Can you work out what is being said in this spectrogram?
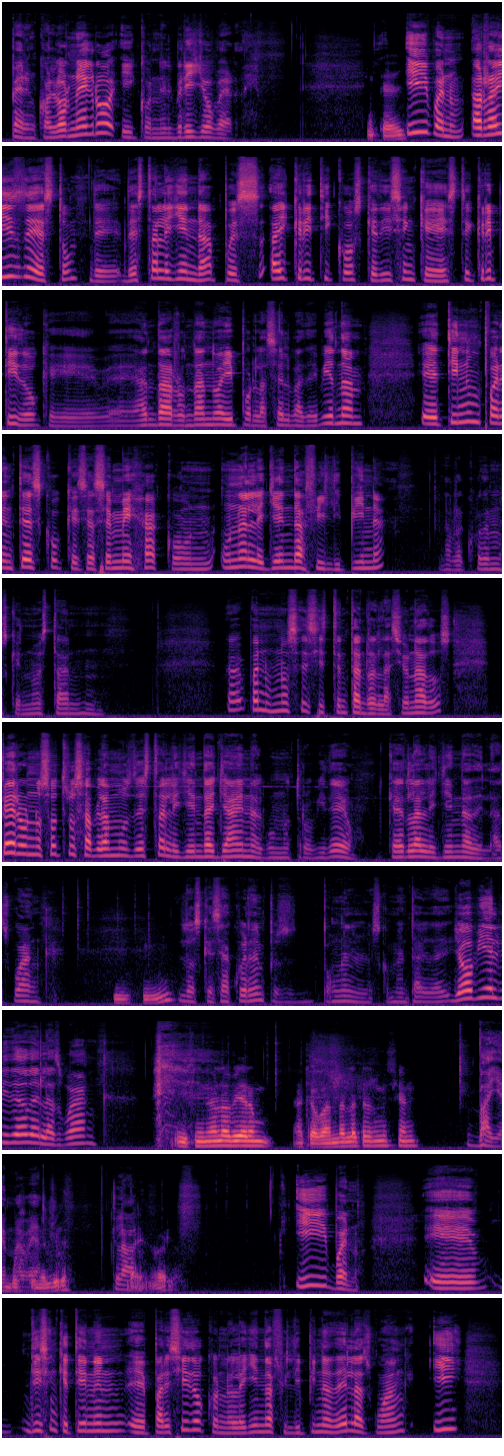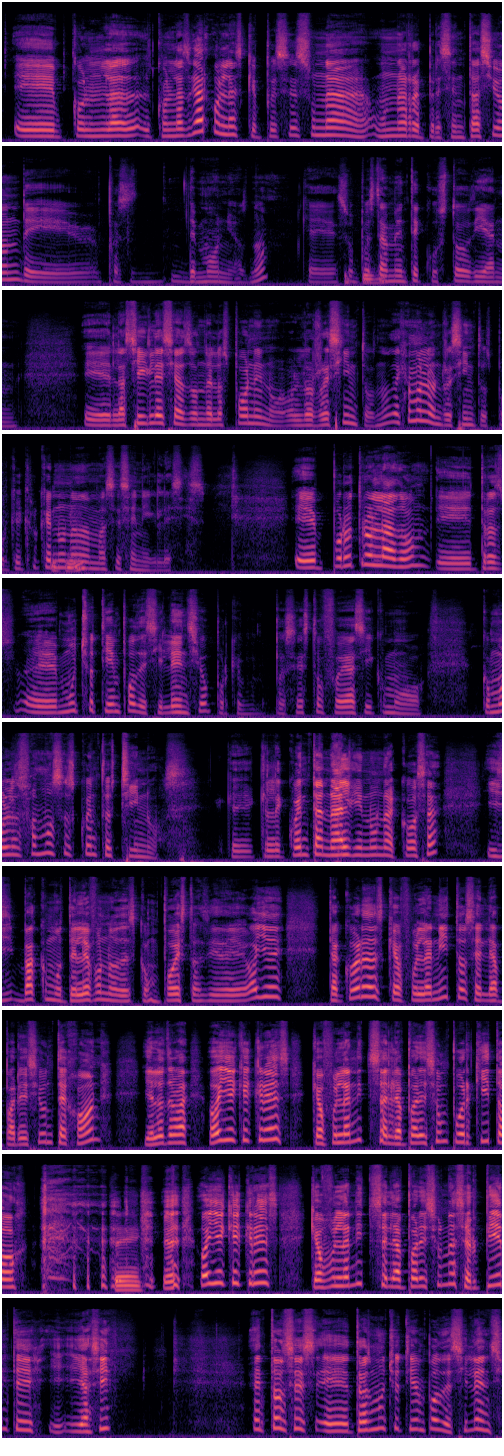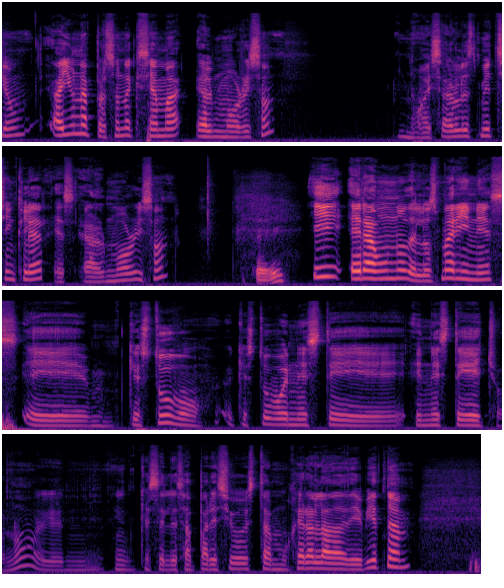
pero en color negro y con el brillo verde. Y bueno, a raíz de esto, de, de esta leyenda, pues hay críticos que dicen que este criptido que eh, anda rondando ahí por la selva de Vietnam eh, tiene un parentesco que se asemeja con una leyenda filipina. Recordemos que no están, eh, bueno, no sé si estén tan relacionados, pero nosotros hablamos de esta leyenda ya en algún otro video, que es la leyenda de las Wang. Los que se acuerden, pues pónganlo en los comentarios. Yo vi el video de las Wang. Y si no lo vieron acabando la transmisión, Vayan a verlo. Claro. Vayan a verlo. Y bueno, eh, dicen que tienen eh, parecido con la leyenda filipina de las Wang y eh, con, la, con las gárgolas, que pues es una, una representación de pues demonios, ¿no? Que supuestamente custodian eh, las iglesias donde los ponen o, o los recintos, ¿no? Dejémoslo en recintos, porque creo que no nada más es en iglesias. Eh, por otro lado, eh, tras mucho tiempo de silencio, porque pues esto fue así como, como los famosos cuentos chinos, que, que le cuentan a alguien una cosa y va como teléfono descompuesto, así de, oye, ¿te acuerdas que a fulanito se le apareció un tejón? Y el otro va, oye, ¿qué crees? Que a fulanito se le apareció un puerquito. Sí. Eh, Oye, ¿qué crees? Que a fulanito se le apareció una serpiente y, y así. Entonces, eh, tras mucho tiempo de silencio, hay una persona que se llama Earl Morrison. No es Earl Smith Sinclair, es Earl Morrison. Y era uno de los marines eh, que estuvo que estuvo en este en este hecho, ¿no? En, en que se les apareció esta mujer alada de Vietnam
